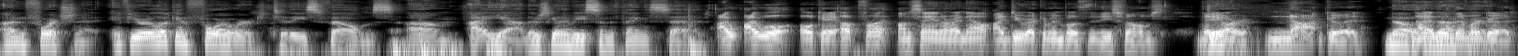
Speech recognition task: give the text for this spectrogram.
Unfortunate. If you're looking forward to these films, um, I, yeah, there's going to be some things said. I I will okay up front. I'm saying it right now. I do recommend both of these films. They Dude. are not good. No, Neither of them are good.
